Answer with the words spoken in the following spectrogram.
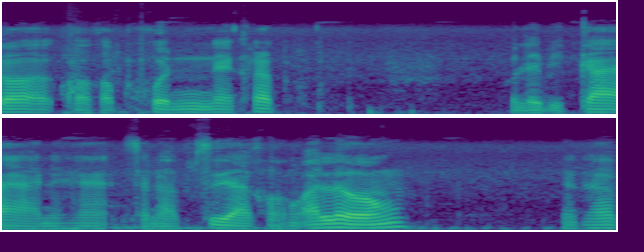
ก็ขอขอบคุณนะครับ คุณเลบิก้านะฮะสำหรับเสื้อของอลงนะครับ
